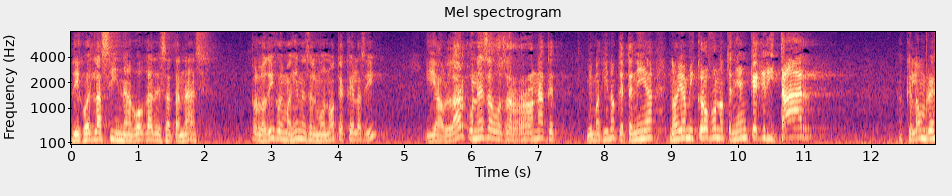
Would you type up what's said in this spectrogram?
dijo es la sinagoga de Satanás. Pero lo dijo, imagínense el monote aquel así y hablar con esa vocerrona que me imagino que tenía, no había micrófono, tenían que gritar Aquel hombre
